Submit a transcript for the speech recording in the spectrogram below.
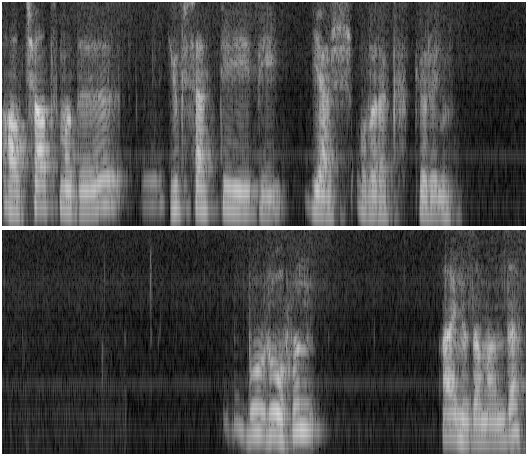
alçaltmadığı, yükselttiği bir yer olarak görelim. Bu ruhun aynı zamanda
